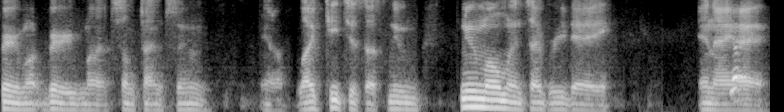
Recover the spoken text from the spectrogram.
very much very much sometime soon. You know, life teaches us new new moments every day. And I, yep.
